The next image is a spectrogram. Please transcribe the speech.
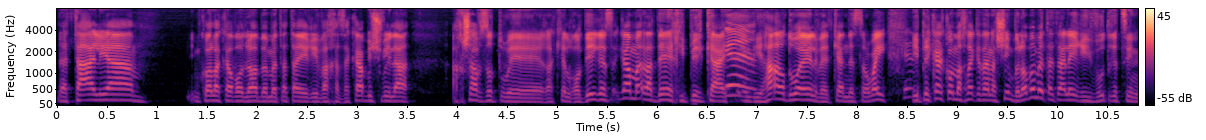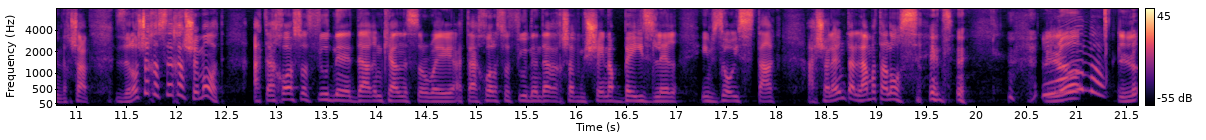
נטליה, עם כל הכבוד, לא באמת הייתה יריבה חזקה בשבילה. עכשיו זאת אה, רקל רודריגז, גם על הדרך היא פירקה כן. את אינדי הרטוול ואת קנדיס לריי, כן. היא פירקה את כל מחלקת הנשים, ולא באמת הייתה לה יריבות רצינית. עכשיו, זה לא שחסר לך שמות, אתה יכול לעשות feud נהדר עם קנדיס לריי, אתה יכול לעשות feud נהדר עכשיו עם שיינה בייזלר, עם זואי סטארק. השאלה אם אתה, למה אתה לא עושה את זה? לא, למה? לא,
